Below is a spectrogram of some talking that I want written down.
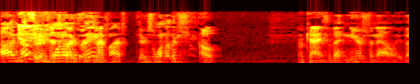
Uh, no, Yeah, there's that's one other 5.55. thing. There's one other. Thing. Oh. Okay. So that NieR finale, though.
